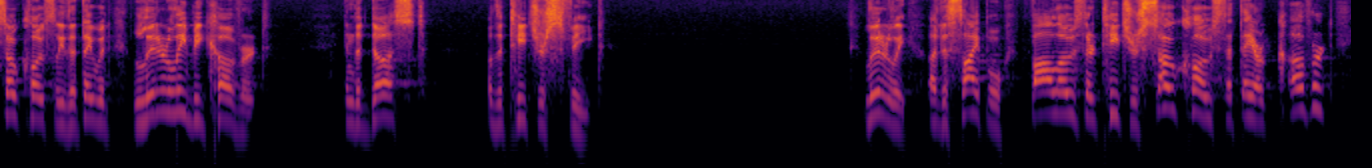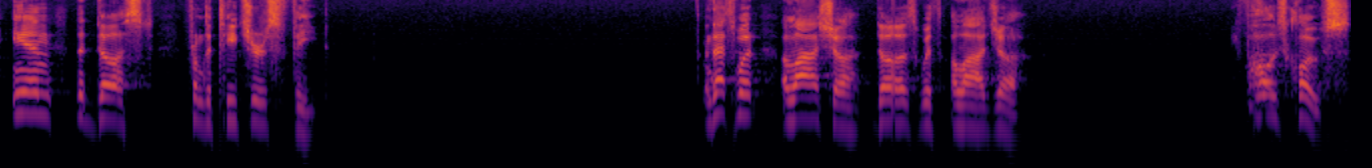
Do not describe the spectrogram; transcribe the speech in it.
so closely that they would literally be covered in the dust of the teacher's feet. Literally, a disciple follows their teacher so close that they are covered in the dust from the teacher's feet. And that's what Elisha does with Elijah. He follows close,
